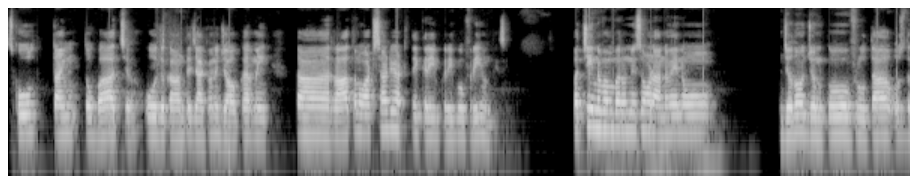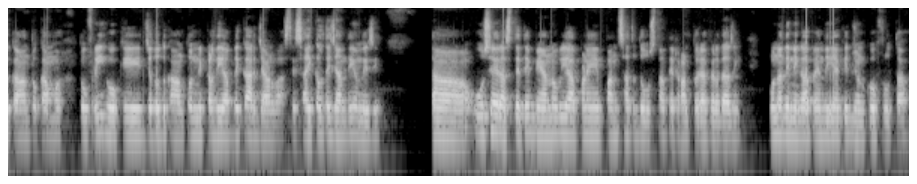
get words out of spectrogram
ਸਕੂਲ ਟਾਈਮ ਤੋਂ ਬਾਅਦ ਚ ਉਹ ਦੁਕਾਨ ਤੇ ਜਾ ਕੇ ਉਹਨੇ ਜੌਬ ਕਰਨੀ। ਤਾਂ ਰਾਤ ਨੂੰ 8:30 ਦੇ ਕਰੀਬ ਕਰੀਬ ਉਹ ਫ੍ਰੀ ਹੁੰਦੀ ਸੀ। 25 ਨਵੰਬਰ 1999 ਨੂੰ ਜਦੋਂ ਜੁਨਕੋ ਫਰੂਤਾ ਉਸ ਦੁਕਾਨ ਤੋਂ ਕੰਮ ਤੋਂ ਫ੍ਰੀ ਹੋ ਕੇ ਜਦੋਂ ਦੁਕਾਨ ਤੋਂ ਨਿਕਲਦੀ ਆਪਦੇ ਘਰ ਜਾਣ ਵਾਸਤੇ ਸਾਈਕਲ ਤੇ ਜਾਂਦੀ ਹੁੰਦੀ ਸੀ। ਤਾਂ ਉਸੇ ਰਸਤੇ ਤੇ ਮਿਆਨੋ ਵੀ ਆਪਣੇ ਪੰਜ ਸੱਤ ਦੋਸਤਾਂ ਤੇ ਨਾਲ ਤੁਰਿਆ ਫਿਰਦਾ ਸੀ। ਉਹਨਾਂ ਦੀ ਨਿਗਾਹ ਪੈਂਦੀ ਹੈ ਕਿ ਜੁਨਕੋ ਫਰੂਤਾ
